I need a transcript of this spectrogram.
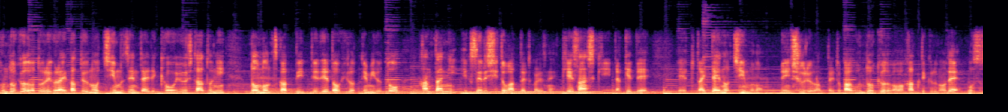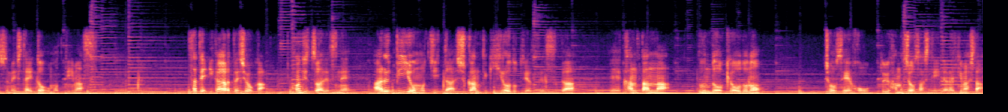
運動強度がどれぐらいかというのをチーム全体で共有した後にどんどん使っていってデータを拾ってみると簡単に Excel シートがあったりとかですね計算式だけで、えー、と大体のチームの練習量だったりとか運動強度が分かってくるのでおすすめしたいと思っています。さていかがだったでしょうか？本日はですね RP を用いた主観的疲労度というやつですが、えー、簡単な運動強度の調整法という話をさせていただきました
